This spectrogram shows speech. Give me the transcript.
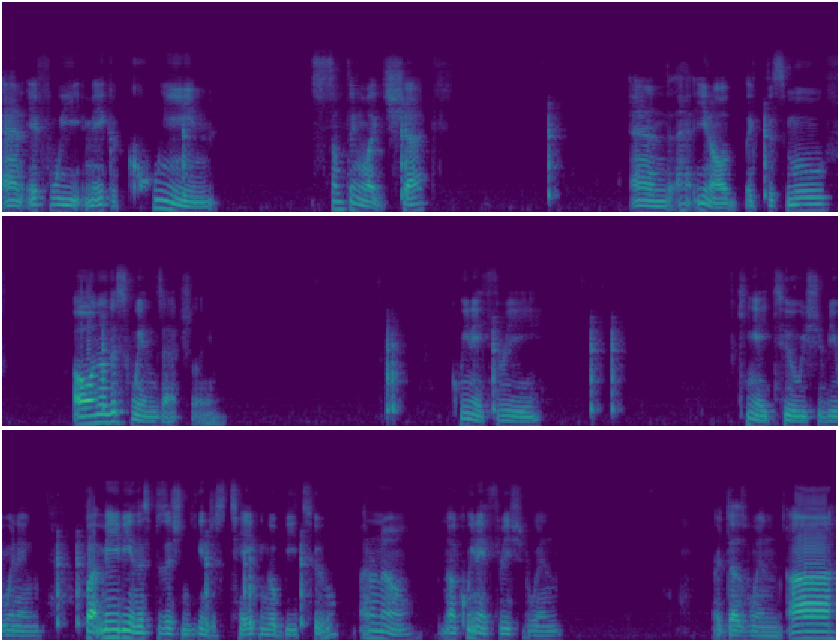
And if we make a queen, something like check, and, you know, like this move. Oh, no, this wins, actually. Queen a3. King a2, we should be winning. But maybe in this position he can just take and go b2. I don't know. No, queen a3 should win. Or does win. Uh,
